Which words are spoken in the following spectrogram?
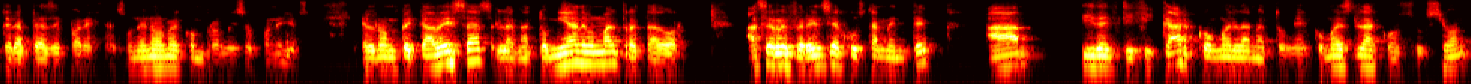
terapias de pareja, es un enorme compromiso con ellos. El rompecabezas, la anatomía de un maltratador, hace referencia justamente a identificar cómo es la anatomía, cómo es la construcción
